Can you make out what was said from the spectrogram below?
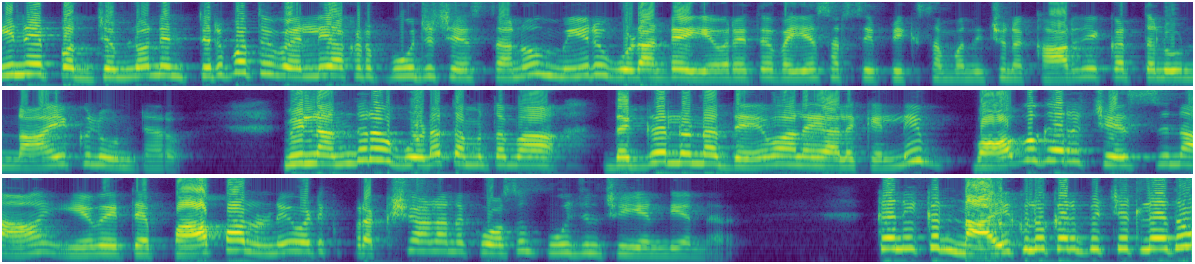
ఈ నేపథ్యంలో నేను తిరుపతి వెళ్ళి అక్కడ పూజ చేస్తాను. మీరు కూడా అంటే ఎవరైతే వైఎస్ఆర్సీపీకి సంబంధించిన కార్యకర్తలు నాయకులు ఉంటారో వీళ్ళందరూ కూడా తమ తమ దగ్గరలో ఉన్న దేవాలయాలకు వెళ్ళి బాబు గారు చేసిన ఏవైతే పాపాలు ఉన్నాయో వాటికి ప్రక్షాళన కోసం పూజలు చేయండి అన్నారు. కానీ ఇక్కడ నాయకులు కనిపించట్లేదు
